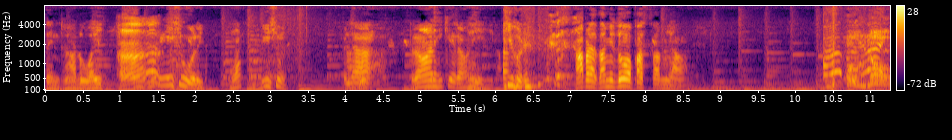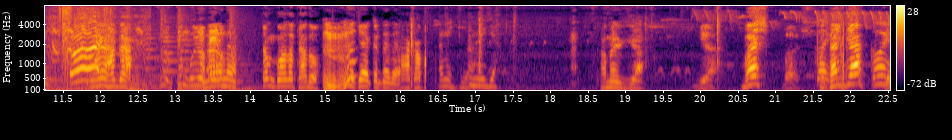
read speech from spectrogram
તઈને રાડું આવી એ શું વળી? હે? એ શું? એટલે રાણી કે રાણી? આપણે તમે જુઓ પાસ તમે આવો. ઓય હગા કેમ ના ના. કેમ કહો તો ચેક કરતા હતા. આ કાપા. અમે ગયા અમે ગયા અમે ગયા ગયા બસ? બસ. બધા ગયા કોઈ?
